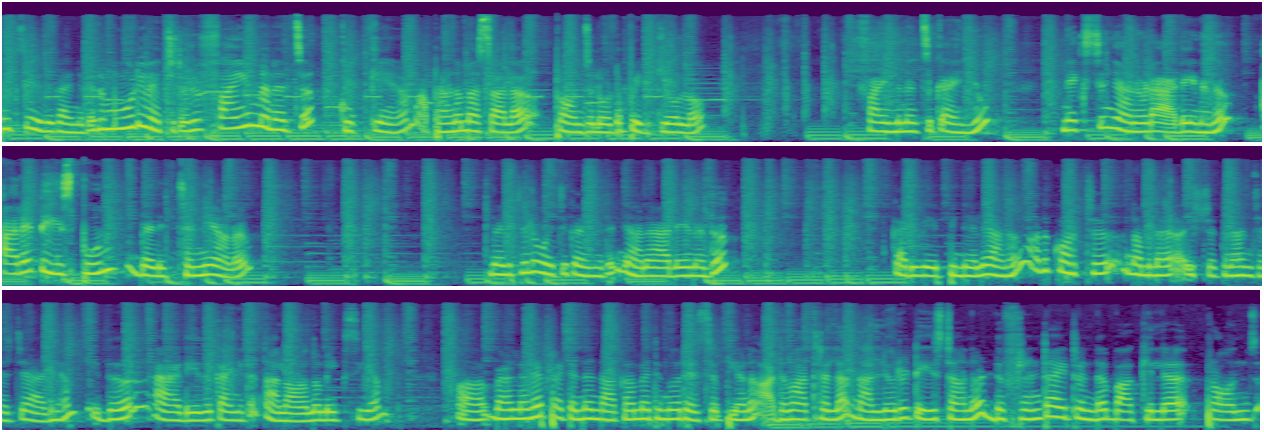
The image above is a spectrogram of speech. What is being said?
മിക്സ് ചെയ്ത് കഴിഞ്ഞിട്ട് ഇത് മൂടി വെച്ചിട്ട് ഒരു ഫൈവ് മിനിറ്റ്സ് കുക്ക് ചെയ്യണം. അപ്പോഴാണ് മസാല പ്രോഞ്ചിലോട്ട് പിടിക്കുകയുള്ളൂ. ഫൈവ് മിനിറ്റ്സ് കഴിഞ്ഞു. നെക്സ്റ്റ് ഞാനിവിടെ ആഡ് ചെയ്യണത് അര ടീസ്പൂൺ വെളിച്ചെണ്ണയാണ്. വെളിച്ചെണ്ണ ഒഴിച്ച് കഴിഞ്ഞിട്ട് ഞാൻ ആഡ് ചെയ്യണത് കരിവേപ്പിന്റെ ഇലയാണ്. അത് കുറച്ച് നമ്മുടെ ഇഷ്ടത്തിനനുസരിച്ച് ആഡ് ചെയ്യാം. ഇത് ആഡ് ചെയ്ത് കഴിഞ്ഞിട്ട് നല്ലോണം ഒന്ന് മിക്സ് ചെയ്യാം. വളരെ പെട്ടെന്ന് ഉണ്ടാക്കാൻ പറ്റുന്ന ഒരു റെസിപ്പിയാണ് അത് മാത്രമല്ല നല്ലൊരു ടേസ്റ്റാണ് ഡിഫറെന്റ് ആയിട്ടുണ്ട് ബാക്കിയുള്ള പ്രോൺസ്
